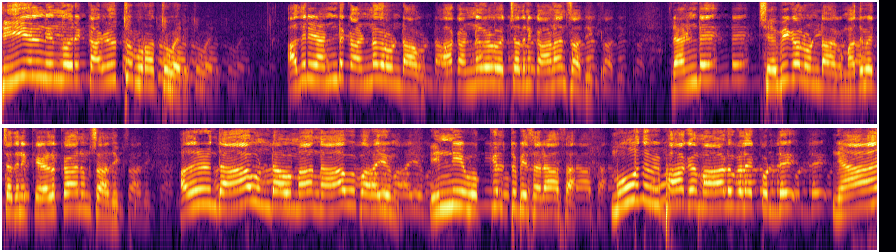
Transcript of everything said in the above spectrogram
തീയിൽ നിന്നൊരു കഴുത്ത് പുറത്തു വരും. അതിന് രണ്ട് കണ്ണുകൾ ഉണ്ടാവും ആ കണ്ണുകൾ വെച്ച് അതിന് കാണാൻ സാധിക്കും. രണ്ട് ചെവികൾ ഉണ്ടാകും അത് വെച്ച് അതിന് കേൾക്കാനും സാധിക്കും. അതിനൊരു നാവ് ഉണ്ടാവും. ആ നാവ് പറയും ഇന്നി ഒക്കിൽ തുബി സലാസ. മൂന്ന് വിഭാഗം ആളുകളെ കൊണ്ട് ഞാൻ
